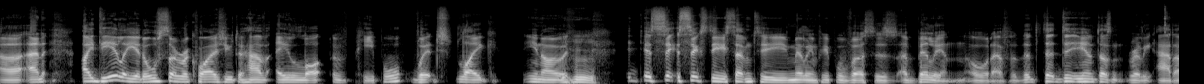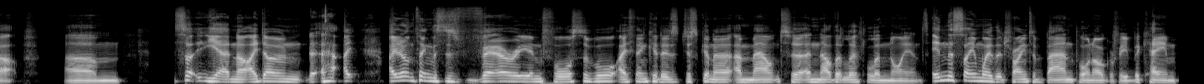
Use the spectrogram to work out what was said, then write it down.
Uh, and ideally, it also requires you to have a lot of people, which, like, you know, Mhm. It's si- 60 70 million people versus a billion or whatever. That, that, you know doesn't really add up. Um so yeah no i don't i i don't think this is very enforceable. I think it is just going to amount to another little annoyance. In the same way that trying to ban pornography became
